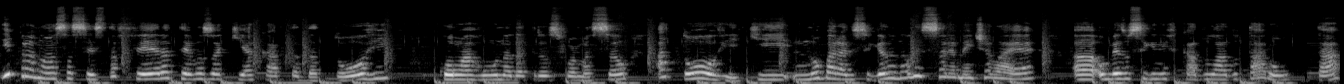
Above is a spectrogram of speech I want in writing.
E para nossa sexta-feira temos aqui a carta da Torre com a runa da transformação. A Torre, que no baralho cigano não necessariamente ela é uh, o mesmo significado lá do tarô, tá?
